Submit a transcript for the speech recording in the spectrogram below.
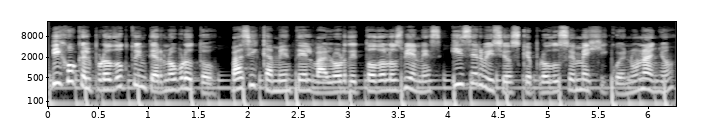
dijo que el Producto Interno Bruto, básicamente el valor de todos los bienes y servicios que produce México en un año,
